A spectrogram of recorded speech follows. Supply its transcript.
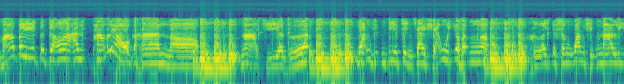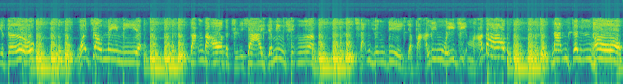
马背的吊鞍淌了个汗呐，那鸡子两军的阵前显威风啊，喝一声王清哪里走？叫内你刚到的之下一名清，千军的一把临危急，马到南镇头，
